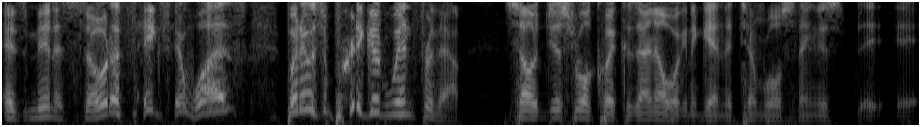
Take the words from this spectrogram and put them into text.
as Minnesota thinks it was, but it was a pretty good win for them. So just real quick, because I know we're going to get in the Timberwolves thing. It, it,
